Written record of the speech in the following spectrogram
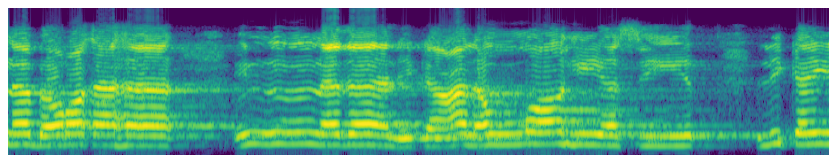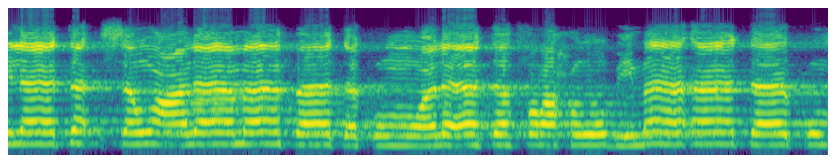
نبرأها. إن ذلك على الله يسير. لكي لا تأسوا على ما فاتكم ولا تفرحوا بما آتاكم.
